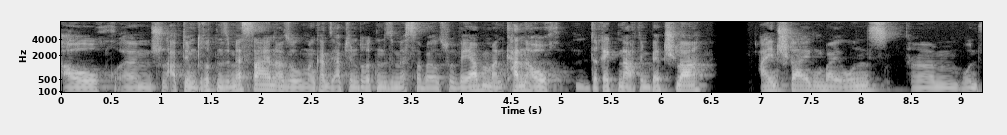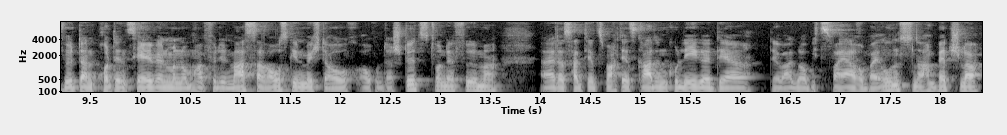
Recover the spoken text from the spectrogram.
auch ähm, schon ab dem dritten Semester ein. Also man kann sich ab dem dritten Semester bei uns bewerben. Man kann auch direkt nach dem Bachelor einsteigen bei uns ähm, und wird dann potenziell, wenn man nochmal für den Master rausgehen möchte, auch, auch unterstützt von der Firma. Äh, das hat jetzt, macht jetzt gerade ein Kollege, der, der war, glaube ich, zwei Jahre bei uns nach dem Bachelor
